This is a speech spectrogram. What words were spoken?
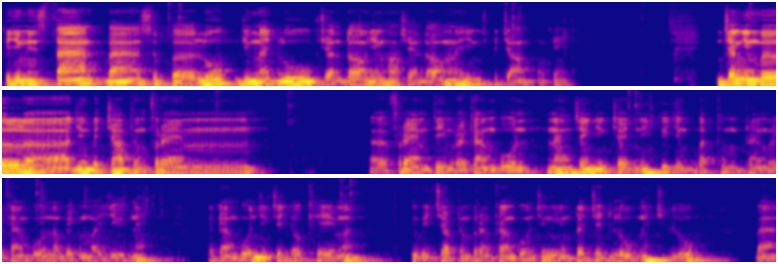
គឺយើងមាន start បាទ super loop យើងអាច loop ច្រើនដងយើងហោះច្រើនដងណាយើងបញ្ចប់អូខេអញ្ចឹងយើងមើលយើងបញ្ចប់ទាំង frame frame ទី199ណាអញ្ចឹងយើងចុចនេះគឺយើងបិទត្រឹម frame 199ដើម្បីកុំឲ្យយឺតណា199យើងចុច OK មកគឺវាចាប់ត្រឹម599អញ្ចឹងយើងផ្លេចចុច loop នេះចុច loop បាទ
